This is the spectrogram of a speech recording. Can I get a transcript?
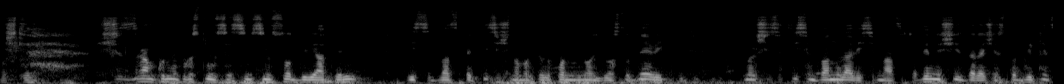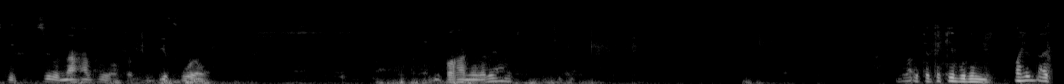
Бачите, ще зранку не проснувся. 7709 рік, 225 тисяч, номер телефону 099 068 2018. 1,6, до речі, 102 кінських сили на газу, тобто біфойл. непоганий варіант. Давайте такі будемо оглядати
